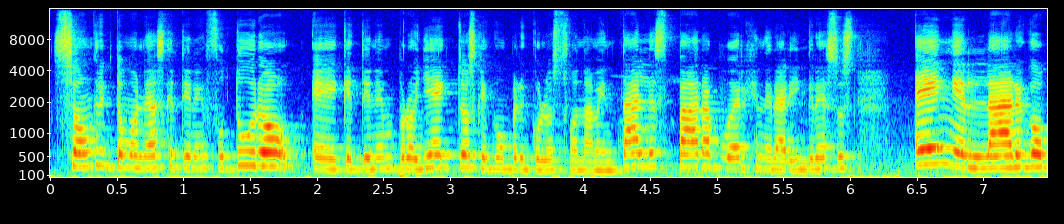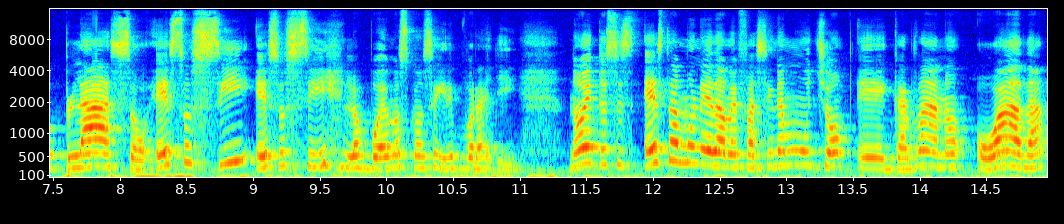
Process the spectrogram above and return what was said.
son criptomonedas que tienen futuro, eh, que tienen proyectos, que cumplen con los fundamentales para poder generar ingresos en el largo plazo. Eso sí, eso sí, lo podemos conseguir por allí. ¿no? Entonces, esta moneda me fascina mucho, eh, Cardano o ADA.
